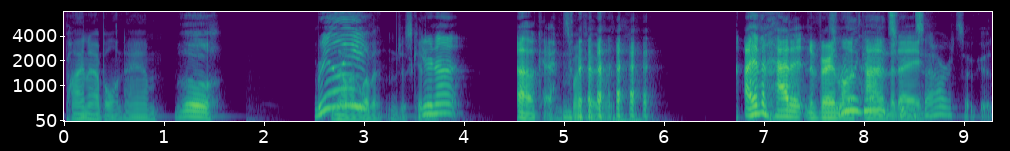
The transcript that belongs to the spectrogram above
pineapple and ham. Ugh. Really? No, I love it. I'm just kidding. You're not. Oh, okay. It's my favorite. I haven't had it in a very It's long really time, good. Sweet I. and sour. It's so good.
